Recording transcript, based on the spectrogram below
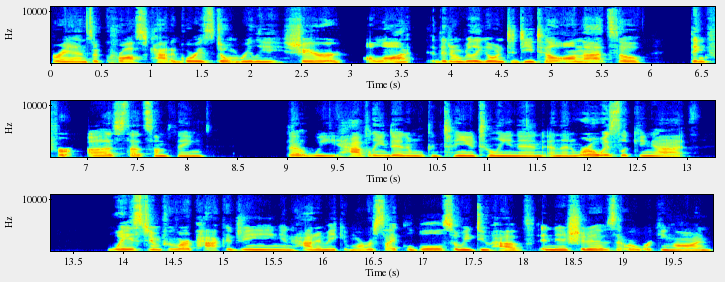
brands across categories don't really share a lot. They don't really go into detail on that. So I think for us, that's something that we have leaned in and will continue to lean in. And then we're always looking at ways to improve our packaging and how to make it more recyclable. So we do have initiatives that we're working on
